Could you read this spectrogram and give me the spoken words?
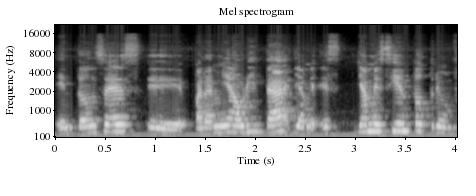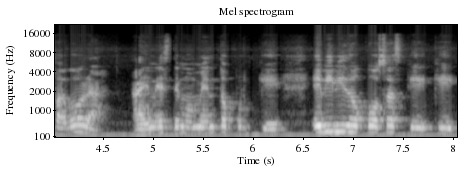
Entonces, eh, para mí ahorita ya me, ya me siento triunfadora en este momento porque he vivido cosas que,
